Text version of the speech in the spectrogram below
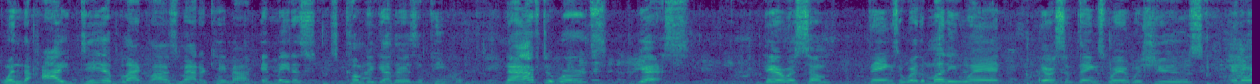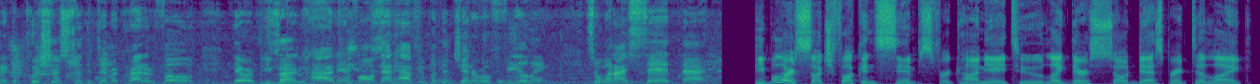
When the idea of Black Lives Matter came out, it made us come together as a people. Now, afterwards, yes, there were some things where the money went. There were some things where it was used in order to push us to the Democratic vote. There were people exactly. behind it involved. That happened. But the general feeling, so when I said that, People are such fucking simps for Kanye too. Like they're so desperate to like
